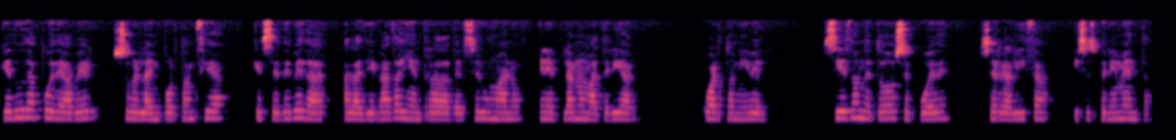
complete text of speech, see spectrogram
¿Qué duda puede haber sobre la importancia que se debe dar a la llegada y entrada del ser humano en el plano material, cuarto nivel, si es donde todo se puede, se realiza y se experimenta?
